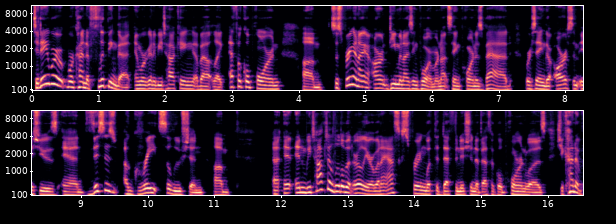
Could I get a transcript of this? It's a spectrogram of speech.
Today, we're, we're kind of flipping that and we're going to be talking about like ethical porn. Um, so, Spring and I aren't demonizing porn. We're not saying porn is bad. We're saying there are some issues, and this is a great solution. Um, uh, and, and, we talked a little bit earlier when I asked Spring what the definition of ethical porn was. She kind of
